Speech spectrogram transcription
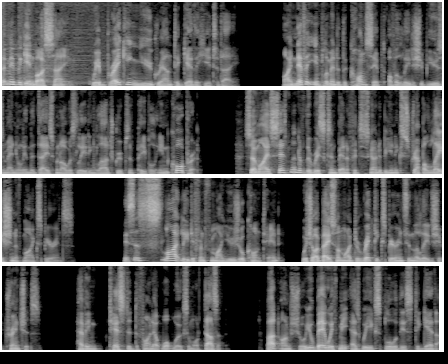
Let me begin by saying we're breaking new ground together here today. I never implemented the concept of a leadership user manual in the days when I was leading large groups of people in corporate. So, my assessment of the risks and benefits is going to be an extrapolation of my experience. This is slightly different from my usual content, which I base on my direct experience in the leadership trenches, having tested to find out what works and what doesn't. But I'm sure you'll bear with me as we explore this together.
